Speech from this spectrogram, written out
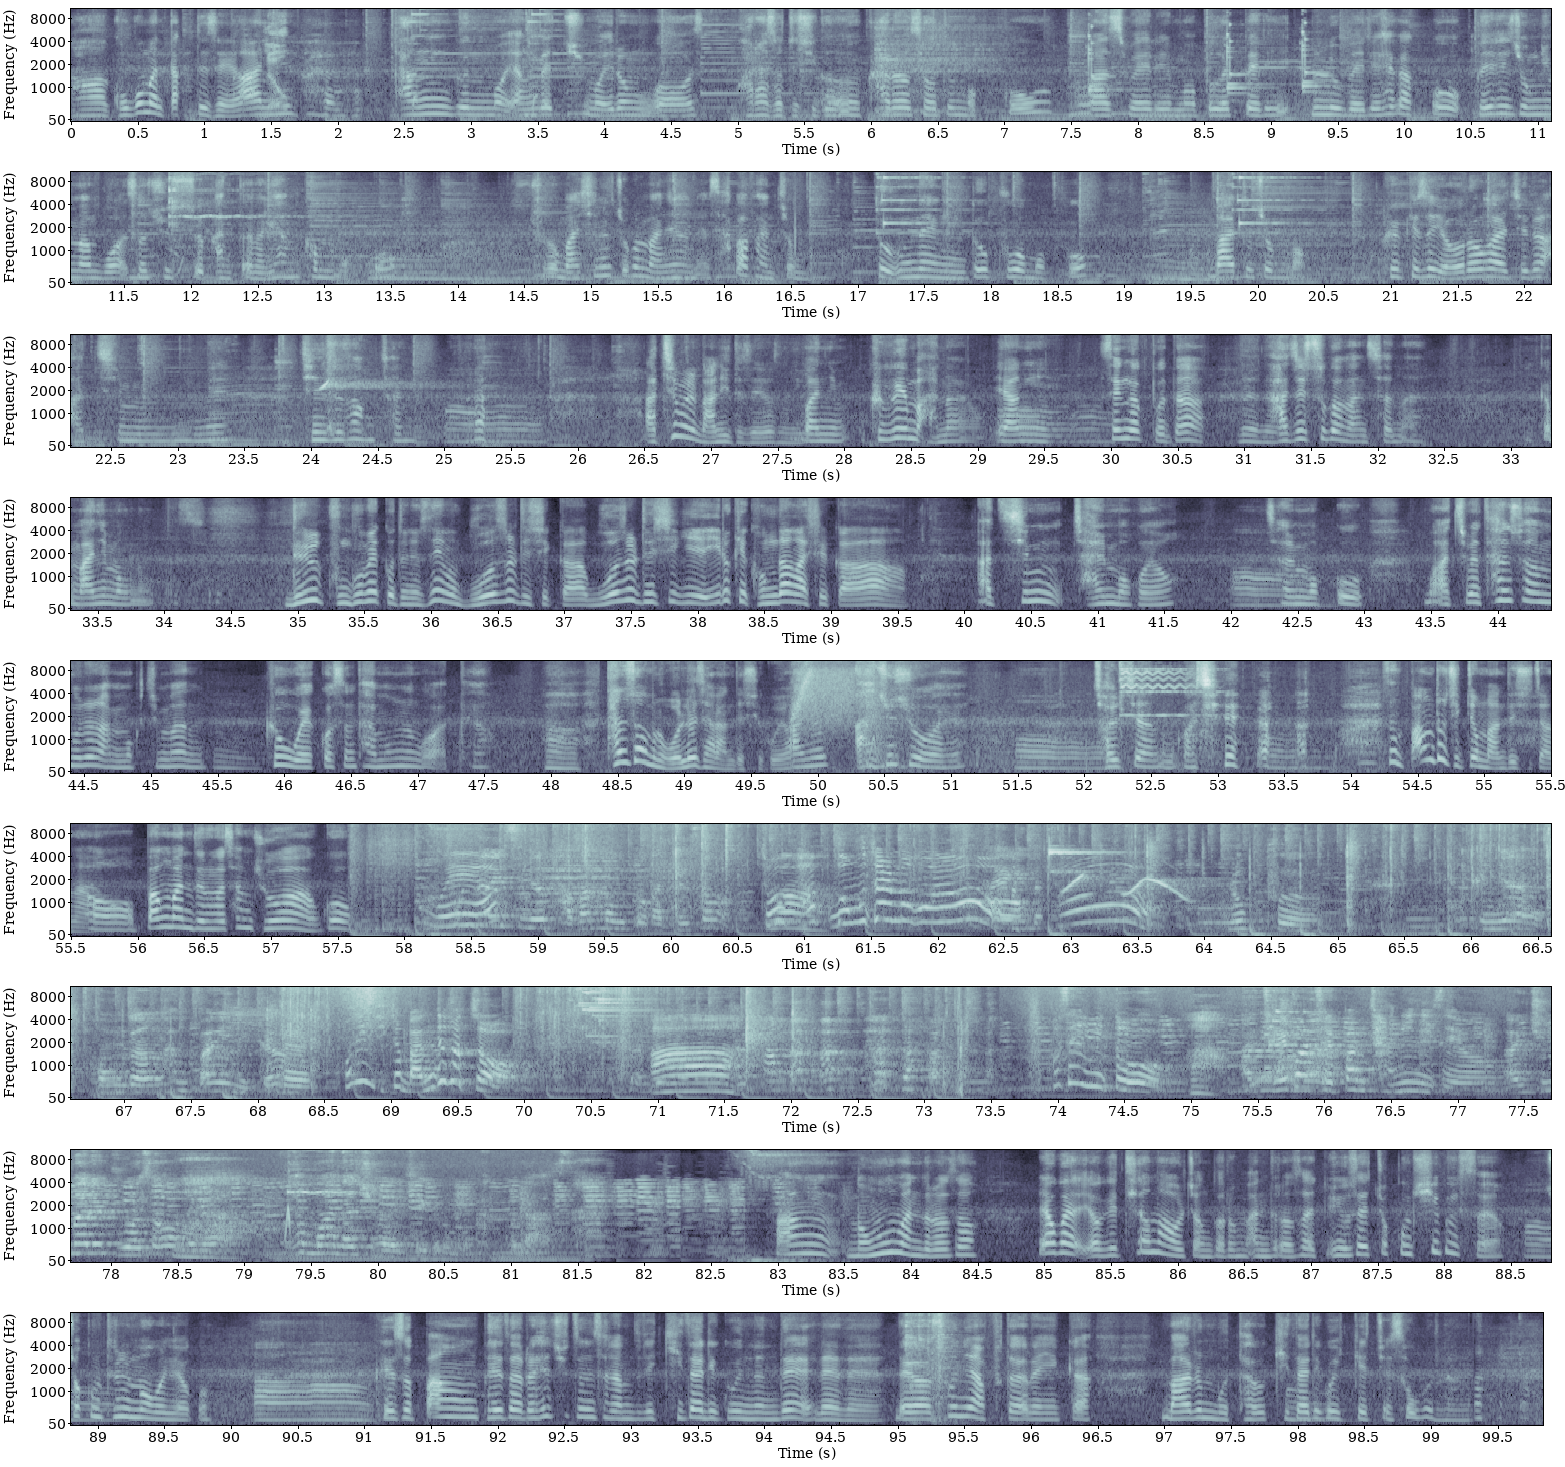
아, 그거만 딱 드세요? 아니, 당근, 뭐 양배추 뭐 이런 거 갈아서 드시고. 어, 갈아서도 먹고 라즈베리, 뭐 블랙베리, 블루베리 해갖고 베리 종류만 모아서 주스 간단하게 한 컵 먹고 음. 주로 마시는 쪽을 많이 하네. 사과 반쪽 먹고 또 은행도 구워 먹고 음. 마도 좀 먹고 그렇게 해서 여러 가지를 아침에 진수성찬 아, 아침을 많이 드세요, 선생님? 많이 그게 많아요. 양이 아, 생각보다 네네. 가질 수가 많잖아. 그러니까 많이 먹는 거지. 늘 궁금했거든요. 선생님은 무엇을 드실까? 무엇을 드시기에 이렇게 건강하실까? 아침 잘 먹어요. 어. 잘 먹고 뭐 아침에 탄수화물은 안 먹지만 음. 그 외 것은 다 먹는 것 같아요. 아, 탄수화물은 원래 잘 안 드시고요? 아니 아주 좋아해. 어. 절제하는 거지. 어. 선생님 빵도 직접 만드시잖아요. 어, 빵 만드는 거 참 좋아하고 왜요? 혼자 있으면 밥 안 먹을 것 같아서 저 밥 너무 잘 먹어요. 루프 그냥 건강한 빵이니까 네. 선생님 직접 만드셨죠? 아, 선생님이 또 아. 제과 제빵 장인이세요. 아니 주말에 구워서 내가 선물 하나 줘야지 그러고 갖고 나왔어. 빵 너무 만들어서 뼈가 여기 튀어나올 정도로 만들어서 요새 조금 쉬고 있어요. 어. 조금 덜 먹으려고. 아, 그래서 빵 배달을 해주던 사람들이 기다리고 있는데 네네. 내가 손이 아프다 그러니까 말은 못하고 어. 기다리고 있겠지 속으로.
